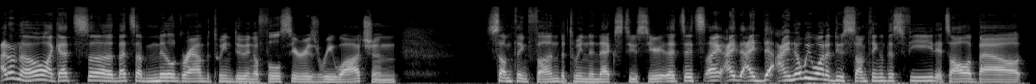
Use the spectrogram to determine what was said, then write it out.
I don't know. Like that's uh, that's a middle ground between doing a full series rewatch and something fun between the next two series. It's it's I I I, I know we want to do something with this feed. It's all about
